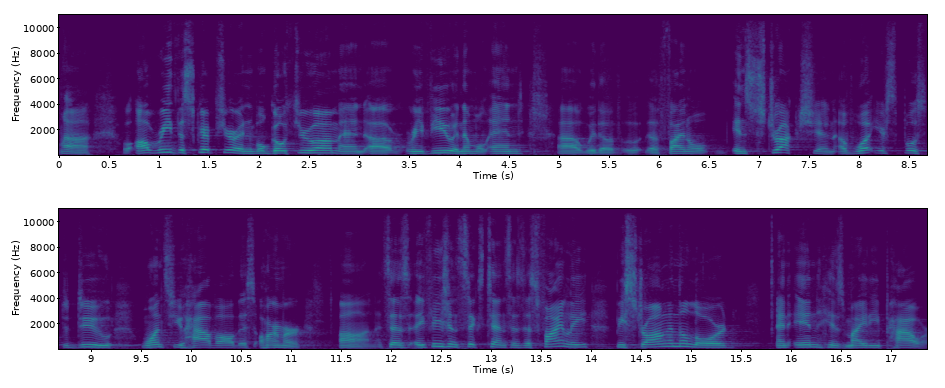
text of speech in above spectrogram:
uh, well, I'll read the scripture and we'll go through them and uh, review, and then we'll end uh, with a, a, final instruction of what you're supposed to do once you have all this armor on. It says, Ephesians 6.10 says this, Finally, be strong in the Lord and in his mighty power.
